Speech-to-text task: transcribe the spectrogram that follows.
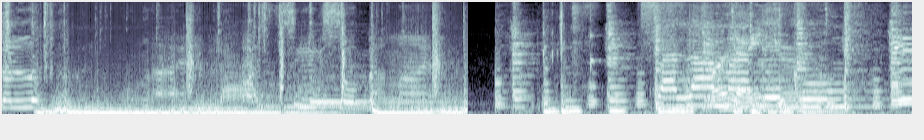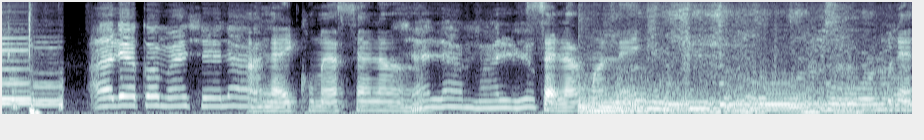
So look. So bad, Aleyküm selam. Selam aleyküm. Selam aleyküm. Bu ne?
